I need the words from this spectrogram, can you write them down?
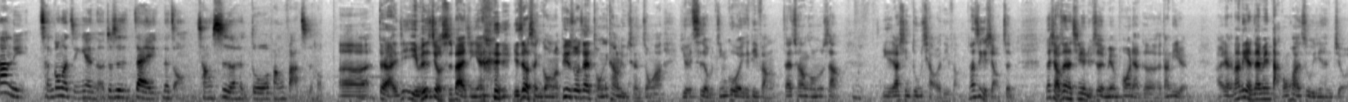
那你成功的经验呢？就是在那种尝试了很多方法之后。呃，对啊，也不是只有失败的经验，也是有成功了。譬如说，在同一趟旅程中啊，有一次我们经过一个地方，在川藏公路上，嗯，一个叫新都桥的地方，那是一个小镇。那小镇的青年旅社里面有碰到两个当地人，啊、呃，两个当地人在那边打工换宿已经很久了。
